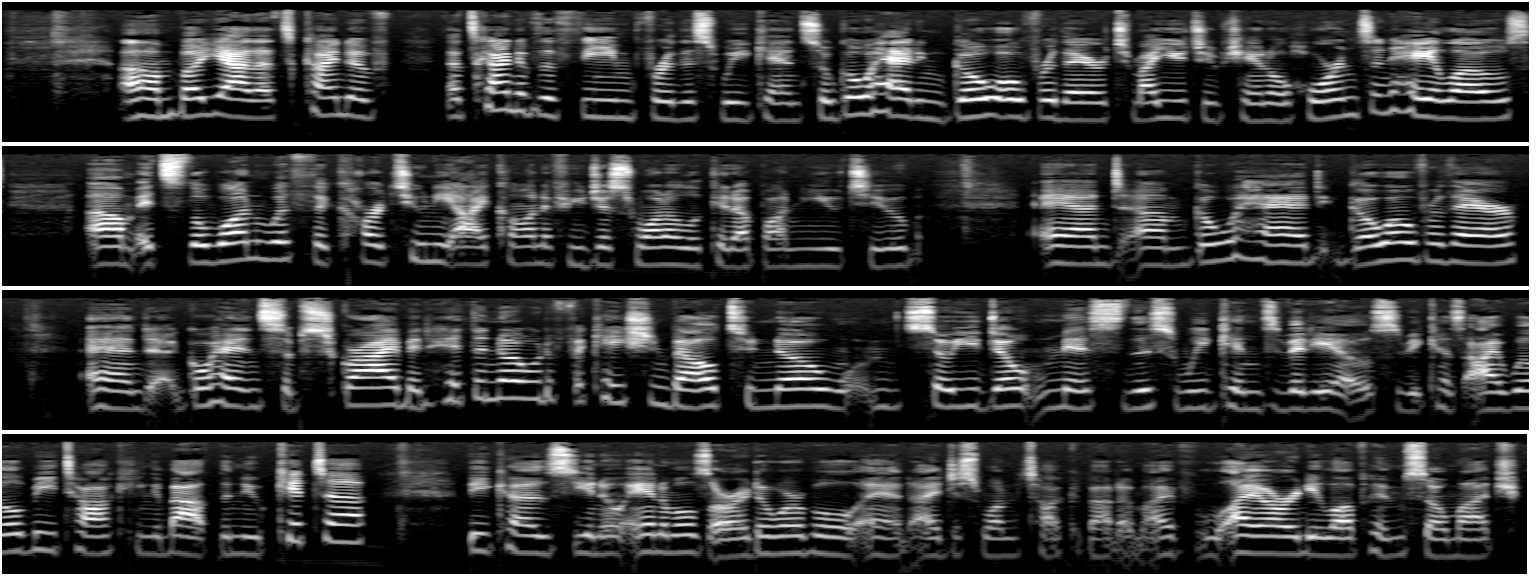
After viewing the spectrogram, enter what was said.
Um, but yeah, that's kind of that's kind of the theme for this weekend. So go ahead and go over there to my YouTube channel, Horns and Halos. Um, it's the one with the cartoony icon if you just want to look it up on YouTube. And um, go ahead, go over there and go ahead and subscribe and hit the notification bell to know um, so you don't miss this weekend's videos because I will be talking about the new Kitta because you know animals are adorable and I just want to talk about him. I've I already love him so much.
